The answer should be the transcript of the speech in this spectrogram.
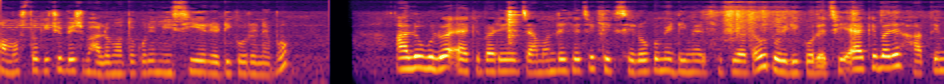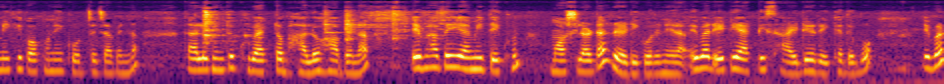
সমস্ত কিছু বেশ ভালো মতো করে মিশিয়ে রেডি করে নেব। আলুগুলো একেবারে যেমন রেখেছি, ঠিক সেরকমই ডিমের ভুজিয়াটাও তৈরি করেছি। একেবারে হাতে মেখে কখনোই করতে যাবেন না, তাহলে কিন্তু খুব একটা ভালো হবে না। এভাবেই আমি দেখুন মশলাটা রেডি করে নিলাম। এবার এটি একটি সাইডে রেখে দেব। এবার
